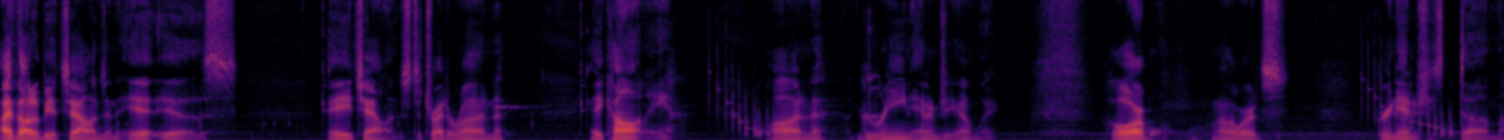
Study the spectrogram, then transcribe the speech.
I thought it would be a challenge, and it is a challenge to try to run a colony on green energy only. Horrible. In other words, green energy's dumb.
